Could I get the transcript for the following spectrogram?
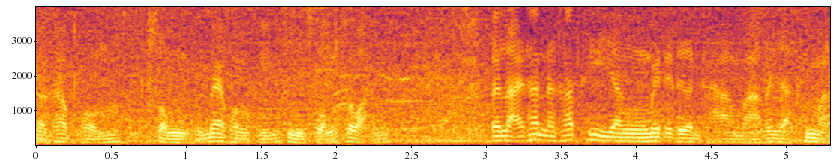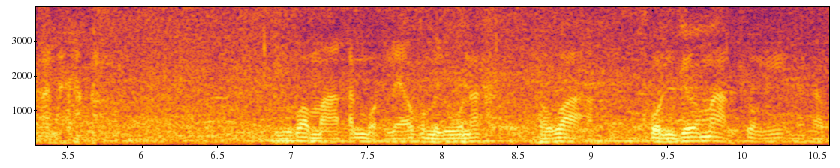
นะครับผมส่งคุณแม่พองศรีสู่สวงสวรรค์หลายๆท่านนะครับ ที่ยังไม่ได้เดินทางมาก็อยากให้มานะครับหรือว่ามากันหมดแล้วก็ไม่รู้นะ เพราะว่าคนเยอะมากช่วงนี้นะครับ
